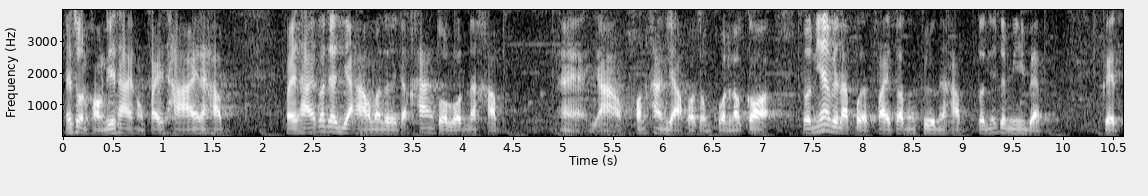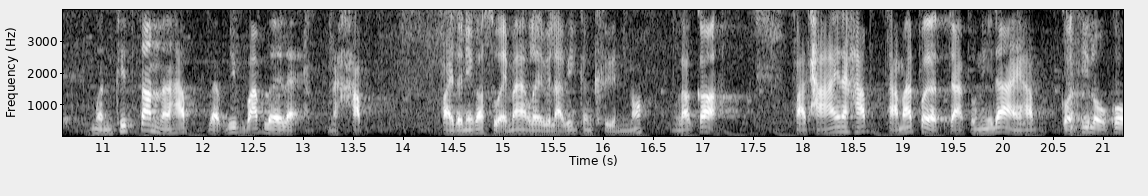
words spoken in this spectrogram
ในส่วนของดีไซน์ของไฟท้ายนะครับ ไฟท้ายก็จะยาวมาเลยจากข้างตัวรถนะครับอ่ายาวค่อนข้างยาวพอสมควร แล้วก็ตัวนี้เวลาเปิดไฟตอนกลางคืนนะครับ ตัวนี้จะมีแบบเกรดเหมือนคริสตัลนะครับ แบบวิบวับเลยแหละนะครับ ไฟตัวนี้ก็สวยมากเลยเวลาวิ่งกลางคืนเนาะแล้วก็ฝาท้ายนะครับ สามารถเปิดจากตรงนี้ได้ครับ กดที่โลโก้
